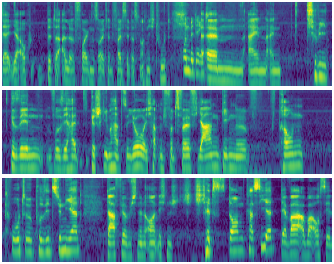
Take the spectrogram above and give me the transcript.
der ihr auch bitte alle folgen solltet, falls ihr das noch nicht tut. Unbedingt. Ähm, ein, ein Tweet gesehen, wo sie halt geschrieben hat, so, jo, ich habe mich vor zwölf Jahren gegen eine Frauenquote positioniert. Dafür habe ich einen ordentlichen Shitstorm kassiert. Der war aber auch sehr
